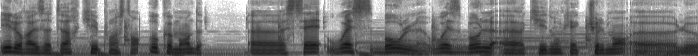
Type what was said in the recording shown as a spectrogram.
et le réalisateur qui est pour l'instant aux commandes euh, c'est Wes Ball, Wes Ball euh, qui est donc actuellement euh, le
